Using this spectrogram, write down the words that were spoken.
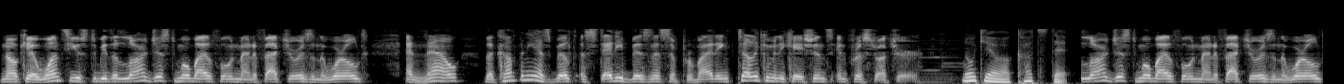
Nokia once used to be the largest mobile phone manufacturers in the world, and now the company has built a steady business of providing telecommunications infrastructure. ノキアはかつて Largest mobile phone manufacturers in the world,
